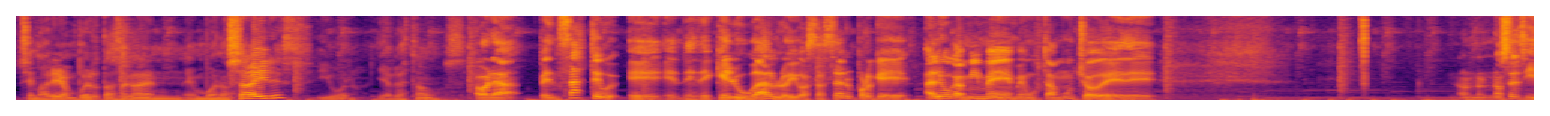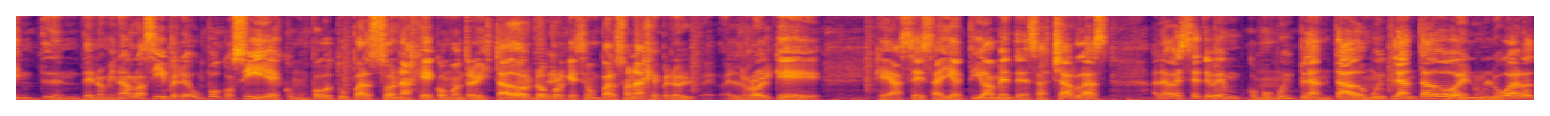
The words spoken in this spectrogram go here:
Se me abrieron puertas acá en, en Buenos Aires y bueno, y acá estamos. Ahora, ¿pensaste eh, eh, desde qué lugar lo ibas a hacer? Porque algo que a mí me, me gusta mucho de... de- no, no- no sé si de- denominarlo así, pero un poco sí, es como un poco tu personaje como entrevistador, no Sí. porque sea un personaje, pero el, el rol que, que haces ahí activamente en esas charlas, a la vez se te ve como muy plantado, muy plantado en un lugar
